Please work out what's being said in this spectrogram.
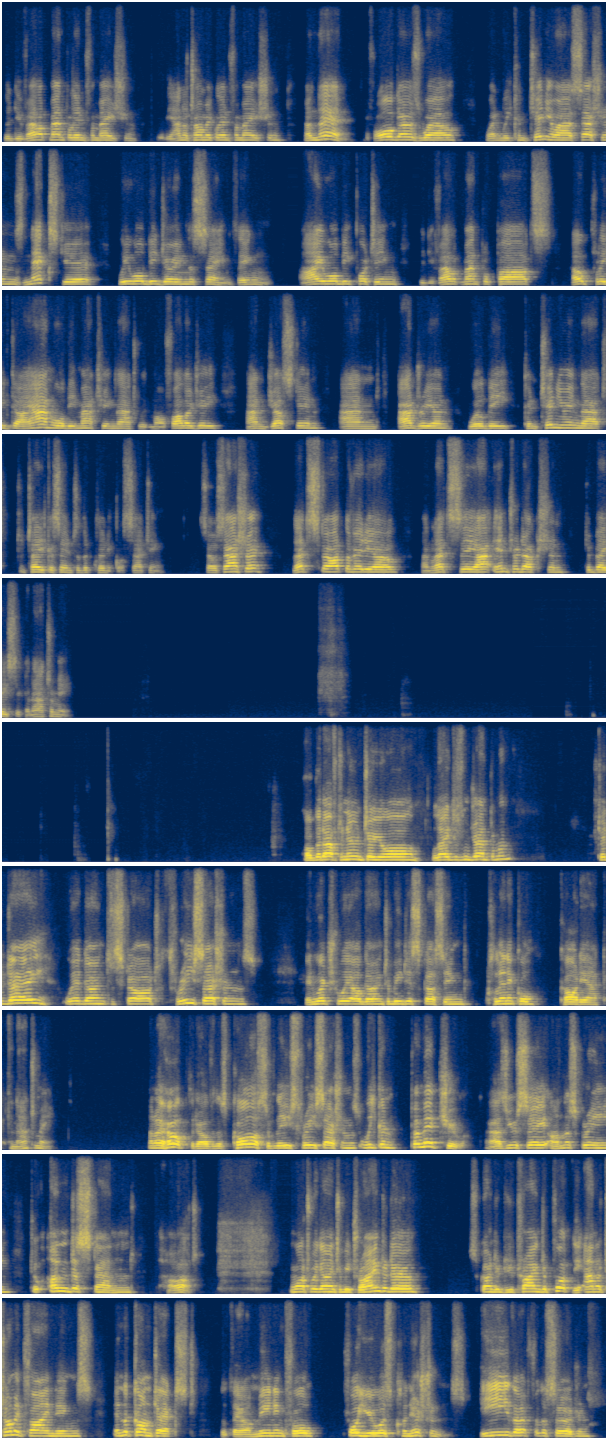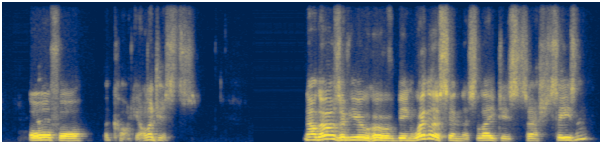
the developmental information with the anatomical information. And then, if all goes well, when we continue our sessions next year, we will be doing the same thing. I will be putting the developmental parts. Hopefully, Diane will be matching that with morphology, and Justin and Adrian will be continuing that to take us into the clinical setting. So Sasha, let's start the video and let's see our introduction to basic anatomy. Well, good afternoon to you all, ladies and gentlemen. Today, we're going to start three sessions in which we are going to be discussing clinical cardiac anatomy. And I hope that over the course of these three sessions, we can permit you, as you see on the screen, to understand the heart. And what we're going to be trying to do is going to be trying to put the anatomic findings in the context that they are meaningful for you as clinicians, either for the surgeon or for the cardiologists. Now, those of you who have been with us in this latest season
